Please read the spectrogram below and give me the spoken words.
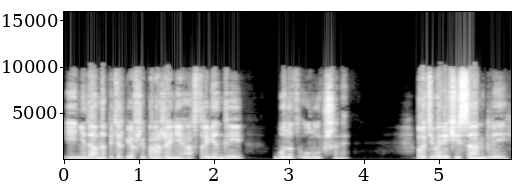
и недавно потерпевшей поражение Австро-Венгрии будут улучшены. Противоречий с Англией,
